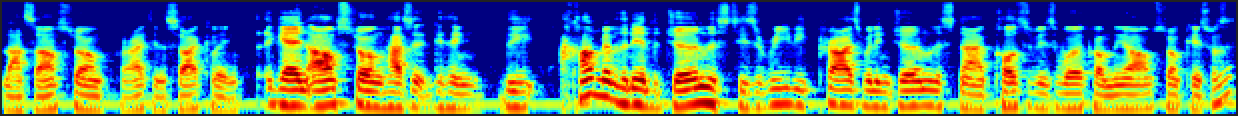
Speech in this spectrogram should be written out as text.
Lance Armstrong, right, in cycling. Again, Armstrong has a thing. The I can't remember the name of the journalist. He's a really prize-winning journalist now because of his work on the Armstrong case. Was it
